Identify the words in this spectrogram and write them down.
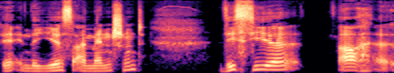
in the years I mentioned. This year, uh,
